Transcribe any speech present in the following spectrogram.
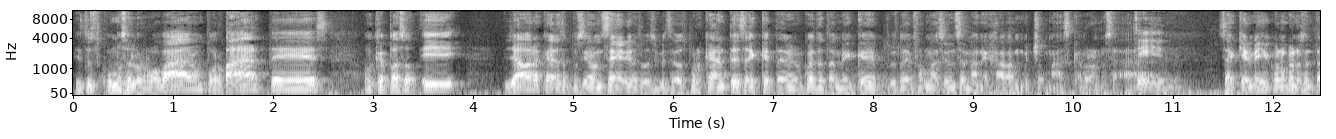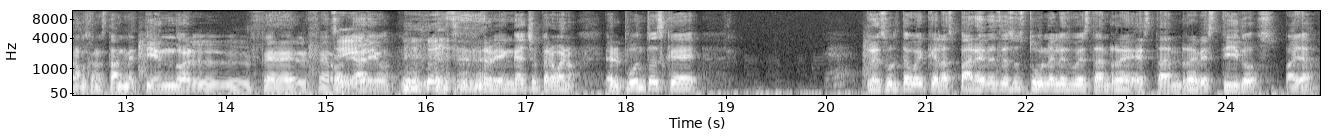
y entonces cómo se lo robaron por partes, o qué pasó, y ya ahora que ya se pusieron serios los investigadores, porque antes hay que tener en cuenta también que pues la información se manejaba mucho más, cabrón, o sea... Sí. O sea, aquí en México nunca nos enteramos que nos estaban metiendo el, fer- el ferroviario. Es bien gacho, pero bueno, el punto es que resulta, güey, que las paredes de esos túneles, güey, están, re- están revestidos, vaya,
